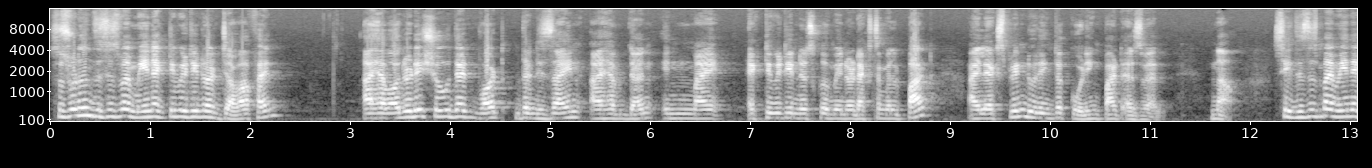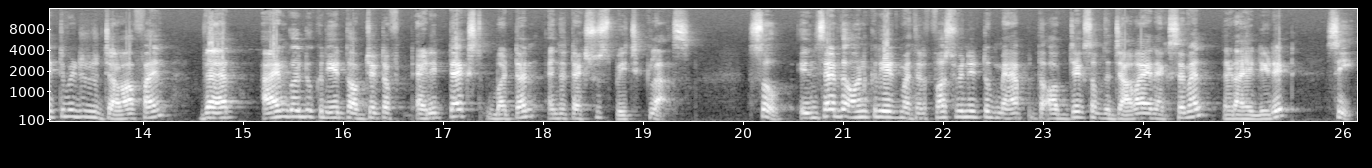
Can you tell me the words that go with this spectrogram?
So students, this is my main activity.java file. I have already showed that what the design I have done in my activity underscore main.xml part. I'll explain during the coding part as well. Now, see this is my main activity to Java file where I am going to create the object of edit text button and the text to speech class. So inside the onCreate method, first we need to map the objects of the Java and XML that I did it. See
